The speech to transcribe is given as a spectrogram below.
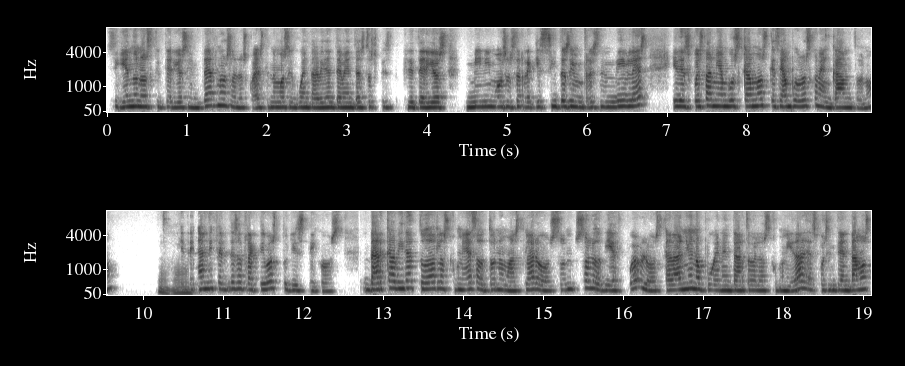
siguiendo unos criterios internos en los cuales tenemos en cuenta evidentemente estos criterios mínimos, esos requisitos imprescindibles y después también buscamos que sean pueblos con encanto, ¿no? Que tengan diferentes atractivos turísticos. Dar cabida a todas las comunidades autónomas, claro, son solo 10 pueblos, cada año no pueden entrar todas las comunidades, pues intentamos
